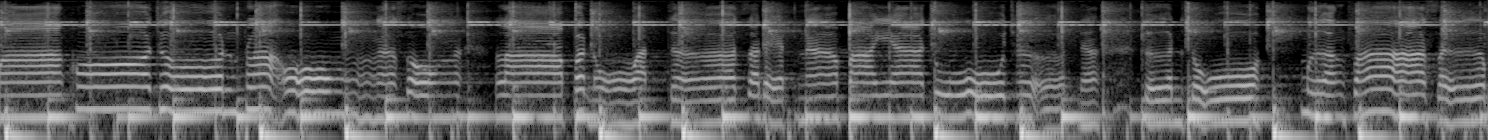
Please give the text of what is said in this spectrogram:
มาขอเชิญพระองค์ทรงลาพระนวดเถิดเสด็จนะไปชูเชิดนะเกินสู่เมืองฟ้าเสิบ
